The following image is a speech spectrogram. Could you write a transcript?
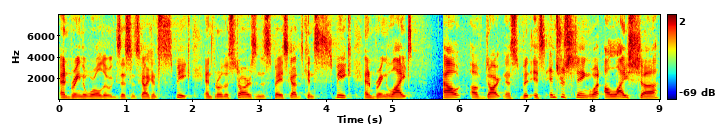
and bring the world to existence. God can speak and throw the stars into space. God can speak and bring light out of darkness. But it's interesting what Elisha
